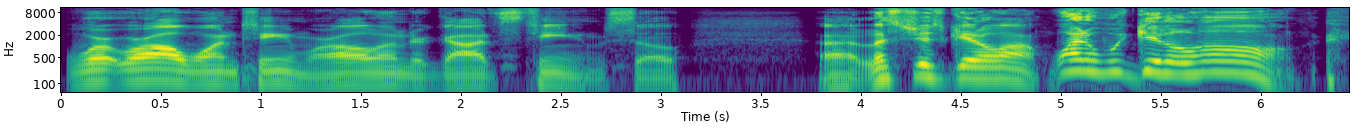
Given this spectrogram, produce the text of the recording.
we're we're all one team. We're all under God's team. So uh, let's just get along. Why don't we get along?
